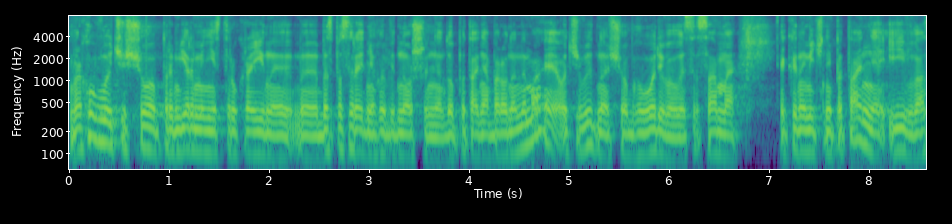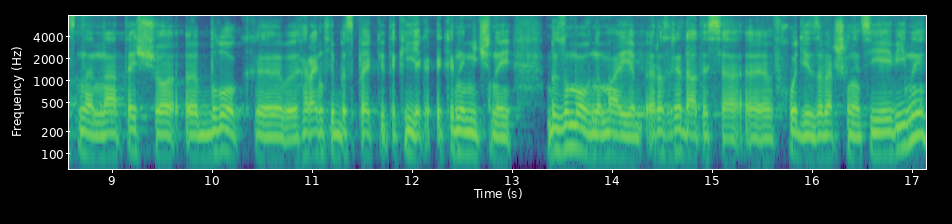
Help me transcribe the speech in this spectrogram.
враховуючи, що прем'єр-міністр України е, безпосереднього відношення до питання оборони немає. Очевидно, що обговорювалися саме економічні питання, і власне на те, що е, блок гарантій безпеки, такий як економічний, безумовно має розглядатися в ході завершення цієї війни.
